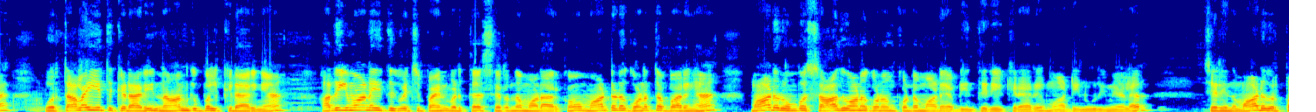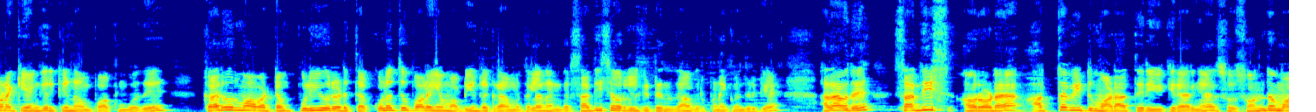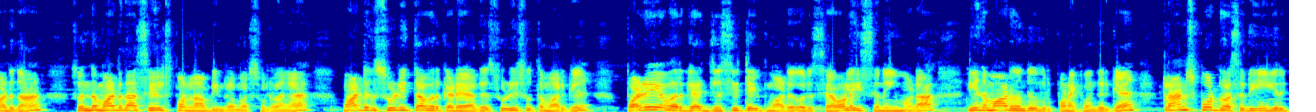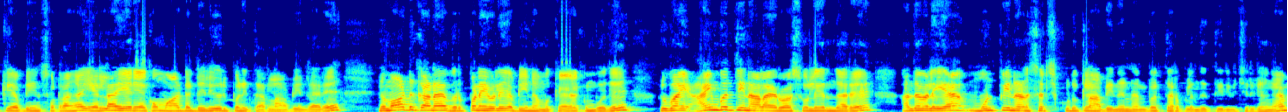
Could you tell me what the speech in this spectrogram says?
ஒரு தலையீத்து கிடாரி நான்கு பல் கிடாரிங்க. அதிகமான ஈத்துக்கு வச்சு பயன்படுத்த சிறந்த மாடாக இருக்கும். மாட்டோட குணத்தை பாருங்கள் மாடு ரொம்ப சாதுவான குணம் கொண்ட மாடு அப்படின்னு தெரிவிக்கிறாரு மாட்டின் உரிமையாளர். சரி இந்த மாடு விற்பனைக்கு எங்கே இருக்குன்னு நாம் பார்க்கும்போது கரூர் மாவட்டம் புலியூர் அடுத்த குளத்துப்பாளையம் அப்படின்ற கிராமத்தில் நண்பர் சதீஷ் அவர்கள்கிட்ட இருந்து தான் விற்பனைக்கு வந்திருக்கு. அதாவது சதீஷ் அவரோட அத்தை வீட்டு மாடாக தெரிவிக்கிறாருங்க. ஸோ சொந்த மாடு தான் ஸோ இந்த மாட்டை தான் சேல்ஸ் பண்ணலாம் அப்படின்ற மாதிரி சொல்கிறாங்க மாட்டுக்கு சுழி தவறு கிடையாது. சுழி சுத்தமாக இருக்குது பழைய வர்க்க ஜெஸ்ஸி டைப் மாடு ஒரு செவலை சினை மாடாக இந்த மாடு வந்து விற்பனைக்கு வந்திருக்கேன் டிரான்ஸ்போர்ட் வசதியும் இருக்குது அப்படின்னு சொல்கிறாங்க எல்லா ஏரியாவுக்கும் மாட்டை டெலிவரி பண்ணி தரலாம் அப்படின்றாரு. இந்த மாட்டுக்கான விற்பனை விலை அப்படின்னு நம்ம கேட்கும்போது ரூபாய் ஐம்பத்தி நாலாயிரரூவா சொல்லியிருந்தாரு. அந்த விலையை முன்பின் அனுசரித்து கொடுக்கலாம் அப்படின்னு நண்பர் தரப்புலேருந்து தெரிவிச்சிருக்காங்க.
